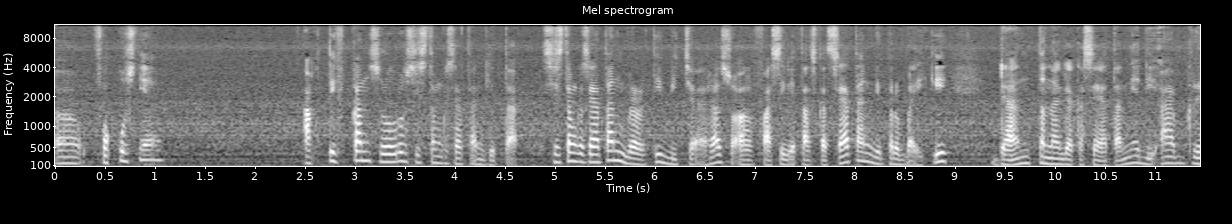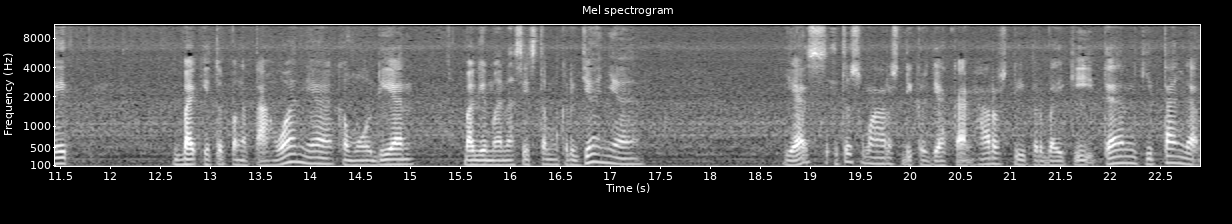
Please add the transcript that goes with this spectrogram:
uh, fokusnya aktifkan seluruh sistem kesehatan kita Sistem kesehatan berarti bicara soal fasilitas kesehatan diperbaiki dan tenaga kesehatannya di-upgrade. Baik itu pengetahuannya, kemudian bagaimana sistem kerjanya. Yes, itu semua harus dikerjakan, harus diperbaiki dan kita nggak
